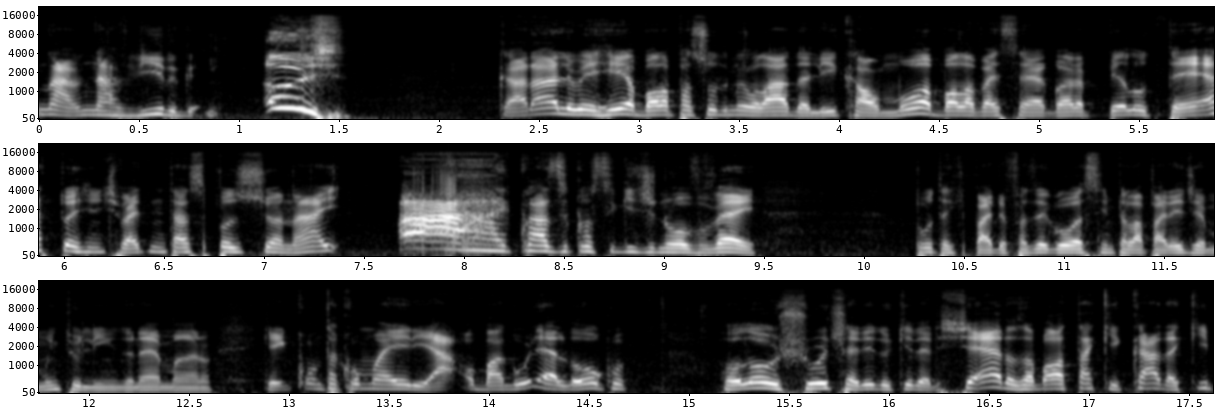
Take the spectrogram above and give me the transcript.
na, na virga. Ui! Caralho, eu errei. A bola passou do meu lado ali. Calmou. A bola vai sair agora pelo teto. A gente vai tentar se posicionar e... Ai, quase consegui de novo, velho. Puta que pariu, fazer gol assim pela parede é muito lindo, né, mano? Quem conta como aeriar, o bagulho é louco. Rolou o chute ali do Killer Shadows, a bola tá quicada aqui,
